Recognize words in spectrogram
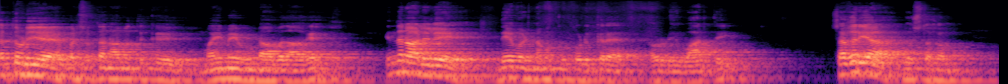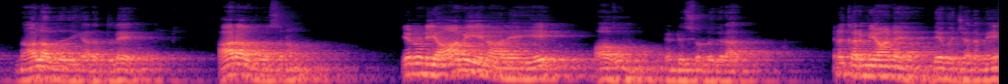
கர்த்தருடைய பரிசுத்த நாமத்துக்கு மய்மை உண்டாவதாக. இந்த நாளிலே தேவன் நமக்கு கொடுக்கிற அவருடைய வார்த்தை. சகரியா புஸ்தகம் நாலாவது அதிகாரத்திலே ஆறாவது வசனம் என்னுடைய ஆவியினாலேயே ஆகும் என்று சொல்லுகிறார். எனக்கு அருமையான தேவ ஜனமே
